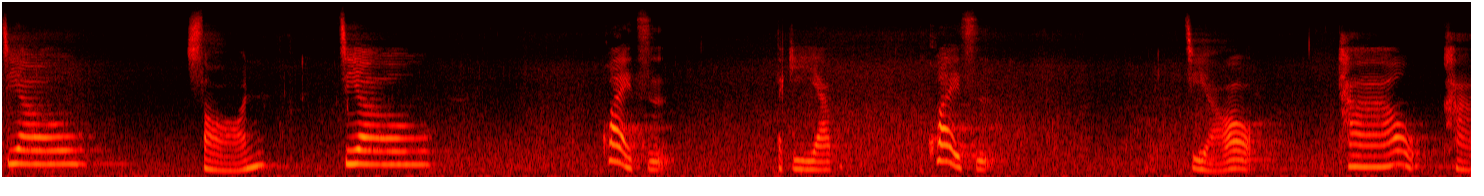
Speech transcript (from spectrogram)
จ เจียวสอน เจียว筷子ตะเกียบ筷子 เจียว เท้า ขา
